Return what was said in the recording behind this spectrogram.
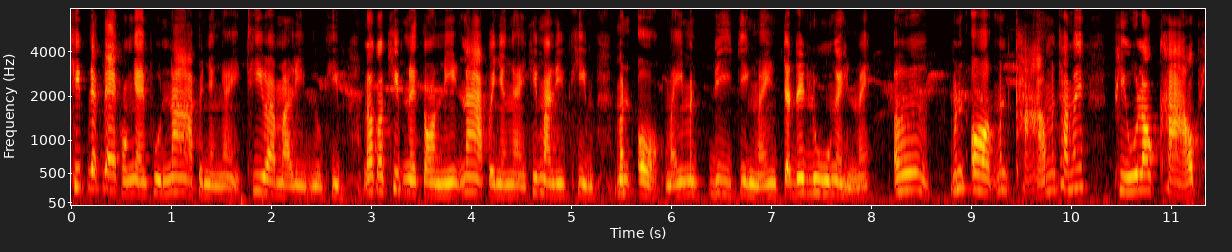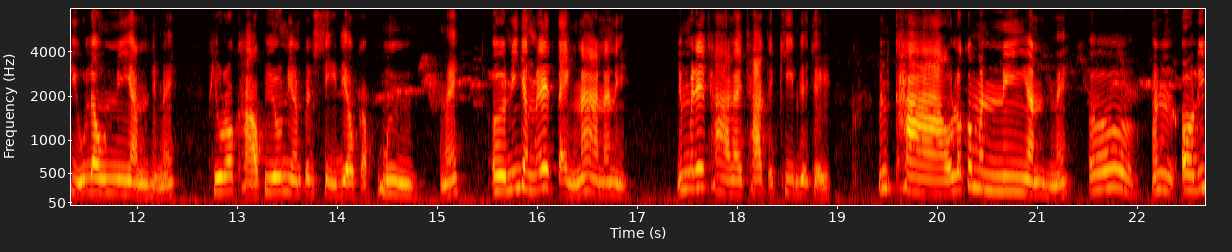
คลิปแรกๆของยายภูหน้าเป็นยังไง ที่ว่ามารีวิวครีมแล้วก็คลิปในตอนนี้หน้าเป็นยังไงที่มารีวิวครีมมันออกไหมมันดีจริงไหมจะได้รู้ไงเห็นไหมเออ มันออกมันขาวมันทำให้ผิวเราขาวผิวเราเนียนเห็นไหม ผิวเราขาวผิวเราเนียนเป็นสีเดียวกับมือไหมเออนี่ยังไม่ได้แต่งหน้านะนี่ ยังไม่ได้ทาอะไรทาแต่ครีมเฉยๆมันขาวแล้วก็มันเนียนเห็นไหมเออ มันออริ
